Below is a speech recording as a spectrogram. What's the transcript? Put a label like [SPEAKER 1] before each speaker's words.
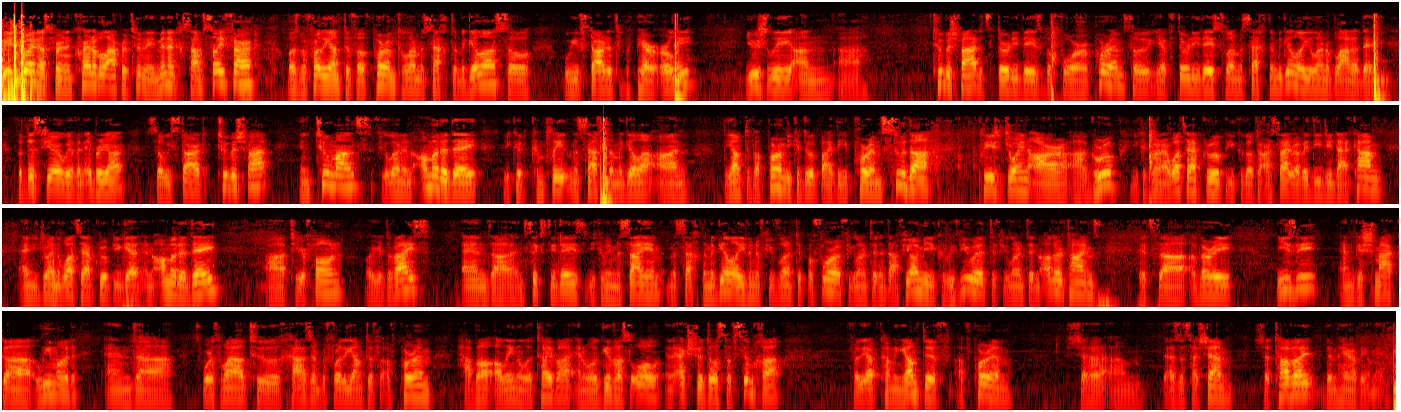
[SPEAKER 1] Please join us for an incredible opportunity. Minhag Sam Soifer was before the Yom Tov of Purim to learn Masechta Megillah, so we've started to prepare early. Usually on uh, Tu B'Shvat, it's 30 days before Purim, so you have 30 days to learn Masechta Megillah, you learn a blatt a day. But this year we have an Ibriyar, so we start Tu B'Shvat. In two months, if you learn an Amud a day, you could complete Masechta Megillah on the Yom Tov of Purim. You could do it by the Purim Seudah. Please join our uh, group. You could join our WhatsApp group. You could go to our site, rabbidg.com, and you join the WhatsApp group. You get an Amud a day uh, to your phone or your device. And uh, in 60 days, you can be Mesayem, Masechta Megillah, even if you've learned it before. If you learned it in Daf Yomi, you could review it. If you learned it in other times, it's uh, a very easy and geshmak uh, limud, and uh, it's worthwhile to chazer before the Yom Tov of Purim, haba aleinu and will give us all an extra dose of simcha for the upcoming Yom Tov of Purim. Um, Hashem, Shatavai b'mhera v'yameh.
